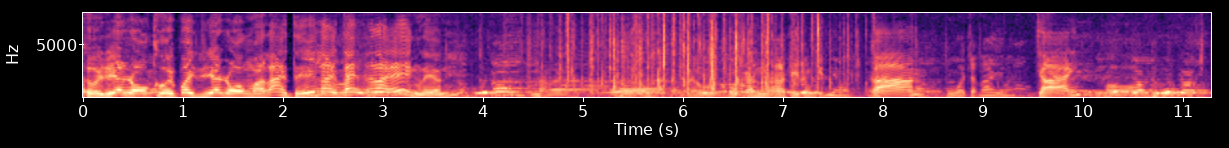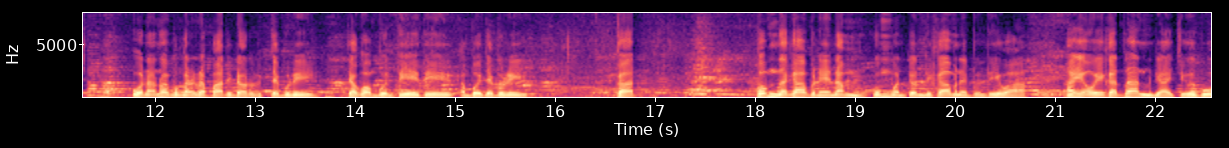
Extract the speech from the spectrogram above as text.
เคยเรียกร้องเคยไปเรียกร้องมาไล่เทไล่แตะไล่เองแล้วนี่เราต้องการหาที่ต้องกินใช่ไหมกาผู้ว่าจัดให้ใช่ไหมจ่ายอ้วนน้อยบังการรับพาที่ดาวใจบุรีเจ้าก็พื้นที่ที่อำเภอใจบุรีก็ ผมได้ก้าวไปแนนำกลุ่มมวลชนที่ก้าวมาในพื้นที่ว่า ให้เอาเอกสารมันใหญ่จือผู้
